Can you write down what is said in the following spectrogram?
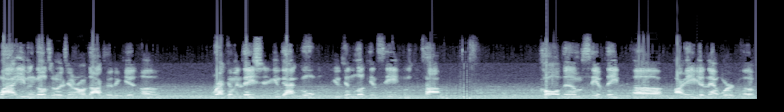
Why even go to a general doctor to get a recommendation? You got Google. You can look and see who's the top. Call them, see if they uh, are in your network of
